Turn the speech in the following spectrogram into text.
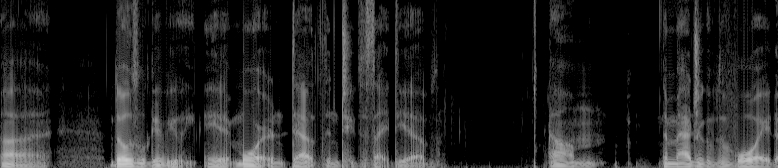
Uh, those will give you more in depth into this idea of um, the magic of the void,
